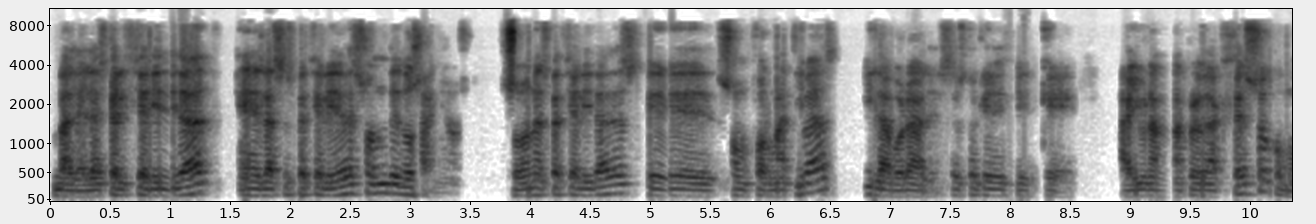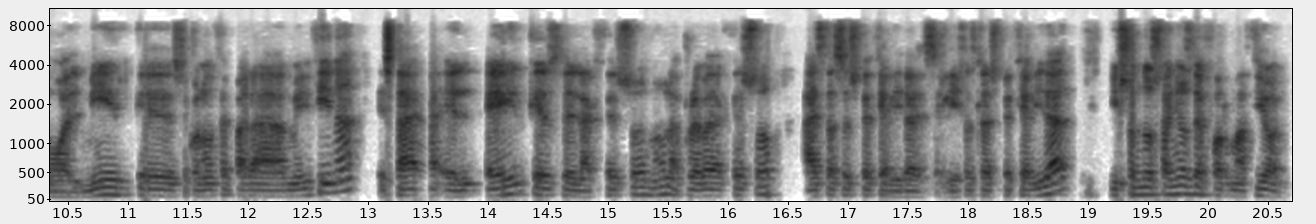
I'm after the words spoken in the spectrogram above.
Vale, la especialidad, eh, las especialidades son de dos años. Son especialidades que son formativas y laborales. Esto quiere decir que hay una prueba de acceso como el MIR que se conoce para medicina, está el EIR que es el acceso, ¿no? la prueba de acceso a estas especialidades. Eliges la especialidad y son dos años de formación.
